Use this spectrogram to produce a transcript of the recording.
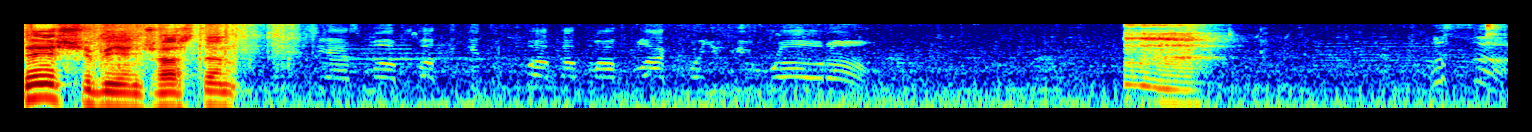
This should be interesting. Ass motherfucker, get the fuck off my block before you get rolled on. What's up?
